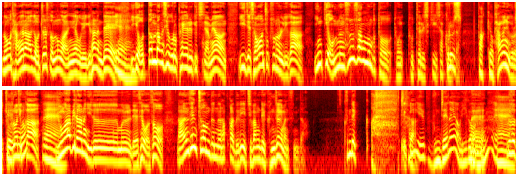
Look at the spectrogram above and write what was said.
너무 당연하게 어쩔 수 없는 거 아니냐고 얘기를 하는데 예. 이게 어떤 방식으로 폐해를 끼치냐면 이 이제 정원 축소 논리가 인기 없는 순수 학문부터 도, 도태를 시키기 시작합니다. 수밖에 없. 당연히 그렇죠. 없겠죠? 그러니까 예. 융합이라는 이름을 내세워서 난생 처음 듣는 학과들이 지방대에 굉장히 많습니다. 근데 아, 참 그러니까. 이게 문제네요. 이거는. 예. 그래서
